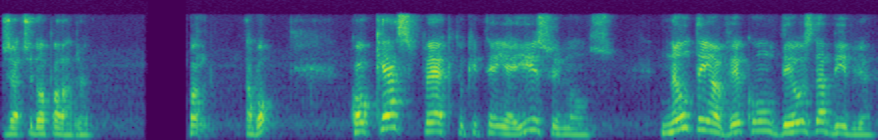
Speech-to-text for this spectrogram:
já te dou a palavra. Sim. Tá bom? Qualquer aspecto que tenha isso, irmãos, não tem a ver com o Deus da Bíblia.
